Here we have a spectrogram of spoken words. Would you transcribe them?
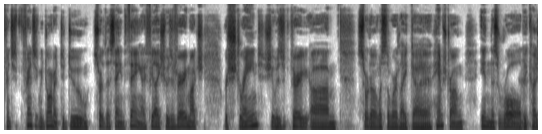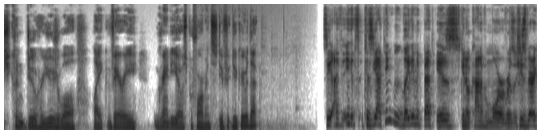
Frances, Frances McDormand to do sort of the same thing. I feel like she was very much restrained. She was very um, sort of what's the word like uh, hamstrung in this role Mhm. because she couldn't do her usual like very grandiose performance. Do you, do you agree with that? See, I think it's because yeah, I think Lady Macbeth is you know kind of a more res- she's very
